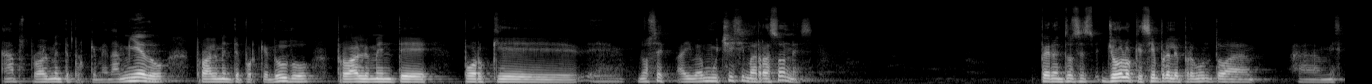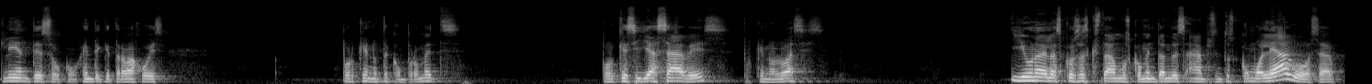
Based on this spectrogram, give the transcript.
Ah, pues probablemente porque me da miedo, probablemente porque dudo, probablemente porque, eh, no sé, hay muchísimas razones. Pero entonces yo lo que siempre le pregunto a, a mis clientes o con gente que trabajo es, ¿por qué no te comprometes? Porque si ya sabes, ¿por qué no lo haces? Y una de las cosas que estábamos comentando es, ah, pues entonces, ¿cómo le hago? O sea,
